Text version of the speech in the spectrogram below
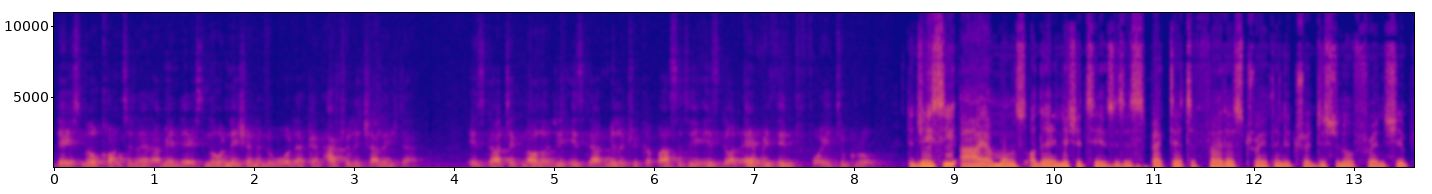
There is no continent, I mean, there is no nation in the world that can actually challenge that. It's got technology, it's got military capacity, it's got everything for it to grow. The GCI, amongst other initiatives, is expected to further strengthen the traditional friendship,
